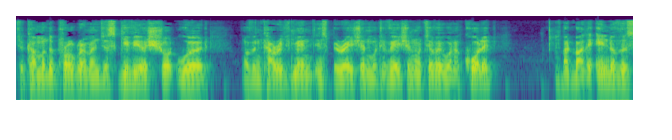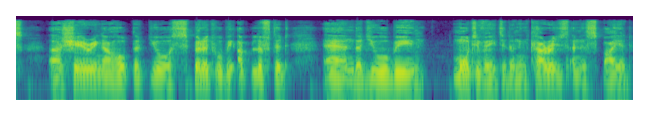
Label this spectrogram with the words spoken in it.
to come on the program and just give you a short word of encouragement, inspiration, motivation, whatever you want to call it. But by the end of this uh, sharing, I hope that your spirit will be uplifted and that you will be motivated and encouraged and inspired.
